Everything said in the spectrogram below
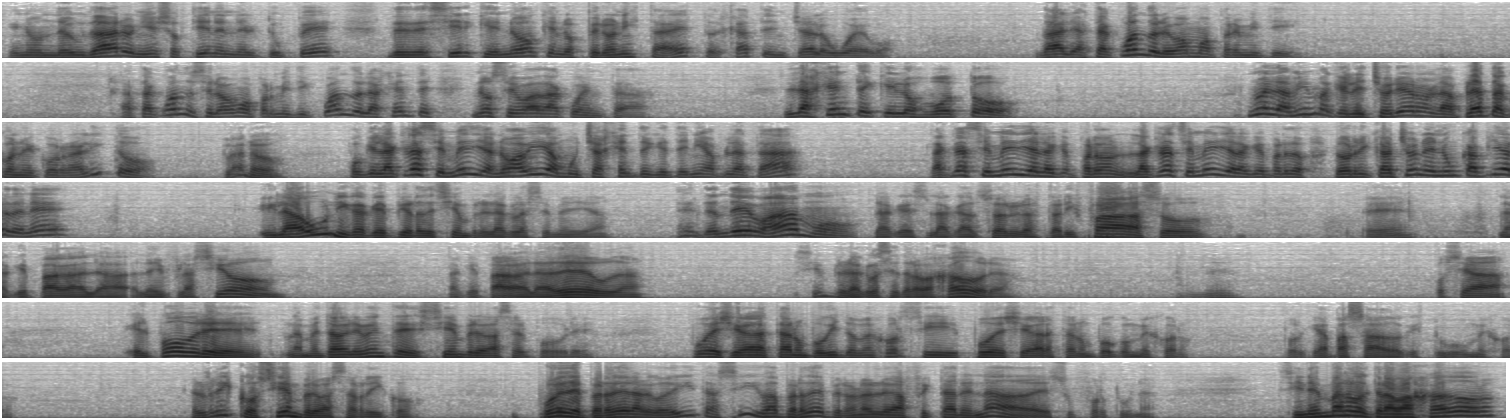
Y nos endeudaron y ellos tienen el tupé de decir que no, que los peronistas esto, dejate hinchar los huevos. Dale, ¿hasta cuándo le vamos a permitir? ¿Hasta cuándo se lo vamos a permitir? ¿Cuándo la gente no se va a dar cuenta? La gente que los votó, ¿no es la misma que le chorearon la plata con el corralito? Claro. Porque la clase media no había mucha gente que tenía plata. ¿ah? La clase media, la que, perdón, la clase media la que perdió. Los ricachones nunca pierden, ¿eh? Y la única que pierde siempre es la clase media. ¿Entendés? Vamos. La que es la que absorbe los tarifazos, ¿eh? la que paga la, la inflación, la que paga la deuda. Siempre la clase trabajadora. O sea, el pobre, lamentablemente, siempre va a ser pobre. ¿Puede llegar a estar un poquito mejor? Sí, puede llegar a estar un poco mejor. Porque ha pasado que estuvo mejor. El rico siempre va a ser rico. ¿Puede perder algo de guita? Sí, va a perder, pero no le va a afectar en nada de su fortuna. Sin embargo, el trabajador,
